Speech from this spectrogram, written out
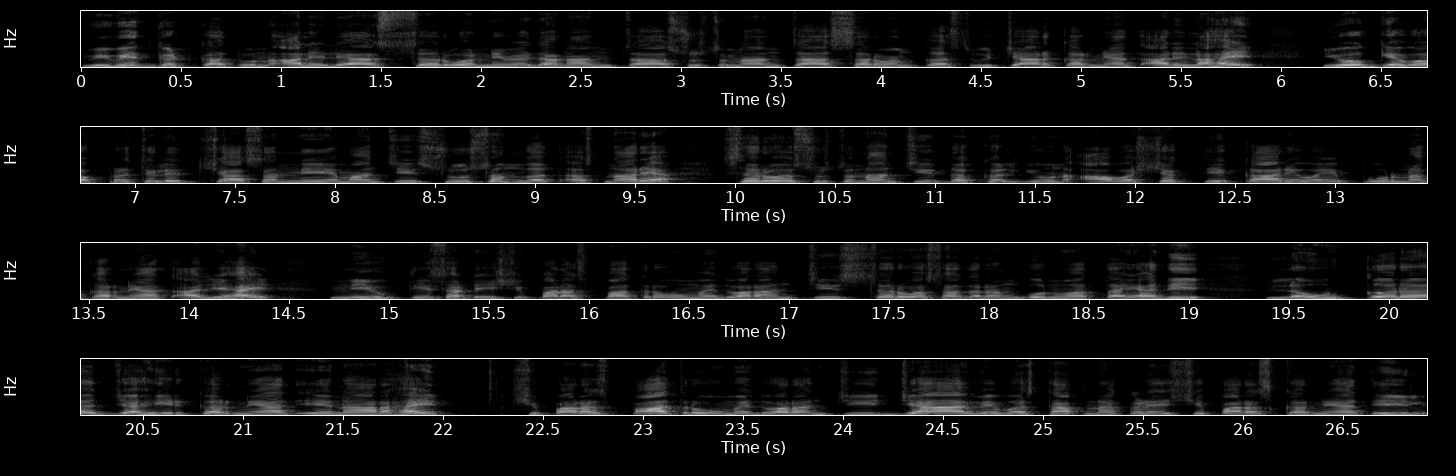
विविध घटकातून आलेल्या सर्व निवेदनांचा सूचनांचा सर्वंकष विचार करण्यात आलेला आहे. योग्य व प्रचलित शासन नियमांची सुसंगत असणाऱ्या सर्व सूचनांची दखल घेऊन आवश्यक ती कार्यवाही पूर्ण करण्यात आली आहे. नियुक्तीसाठी शिफारस पात्र उमेदवारांची सर्वसाधारण गुणवत्ता यादी लवकरच जाहीर करण्यात येणार आहे. शिफारस पात्र उमेदवारांची ज्या व्यवस्थापनाकडे शिफारस करण्यात येईल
